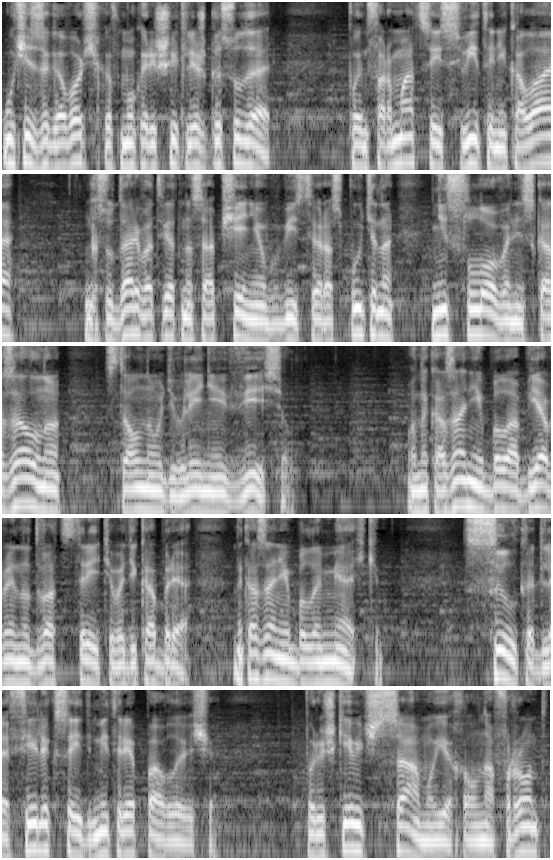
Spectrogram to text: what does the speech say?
Участь заговорщиков мог решить лишь государь. По информации свита Николая, государь в ответ на сообщение об убийстве Распутина ни слова не сказал, но стал на удивление весел. О наказании было объявлено 23 декабря. Наказание было мягким – ссылка для Феликса и Дмитрия Павловича. Пуришкевич сам уехал на фронт,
